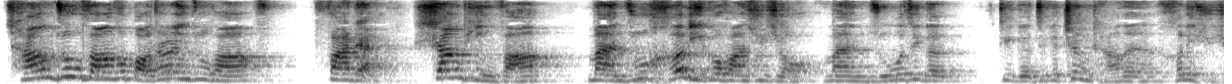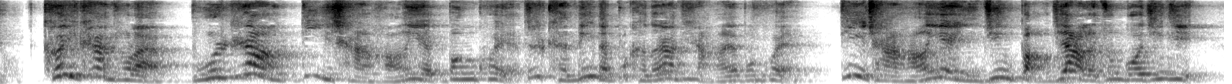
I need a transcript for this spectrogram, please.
长租房和保障性住房。发展商品房，满足合理购房需求，满足这个这个这个正常的合理需求，可以看出来，不让地产行业崩溃，这是肯定的，不可能让地产行业崩溃。地产行业已经绑架了中国经济，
